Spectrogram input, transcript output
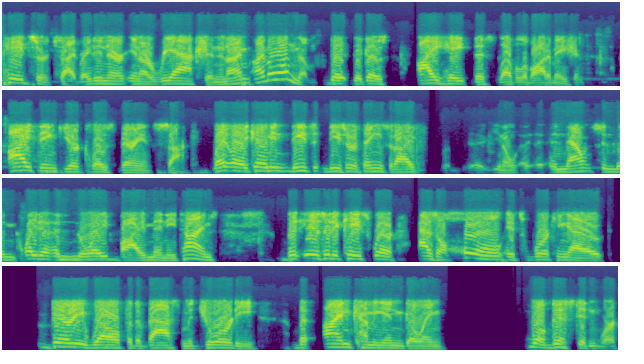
paid search side, right in our in our reaction, and I'm I'm among them that, that goes, I hate this level of automation. I think your close variants suck. Right? Like, I mean, these these are things that I've, you know, announced and been quite annoyed by many times. But is it a case where, as a whole, it's working out very well for the vast majority? But I'm coming in going, well, this didn't work.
